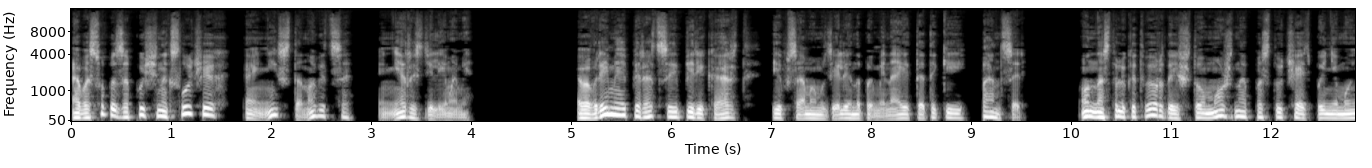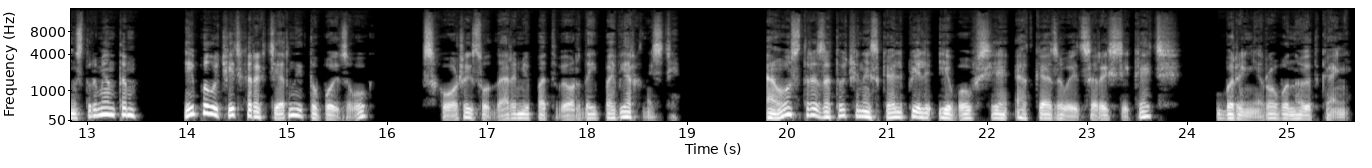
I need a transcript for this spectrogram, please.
А в особо запущенных случаях они становятся неразделимыми. Во время операции перикард и в самом деле напоминает этакий панцирь. Он настолько твердый, что можно постучать по нему инструментом и получить характерный тупой звук, схожий с ударами по твердой поверхности. А остро заточенный скальпель и вовсе отказывается рассекать бронированную ткань.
